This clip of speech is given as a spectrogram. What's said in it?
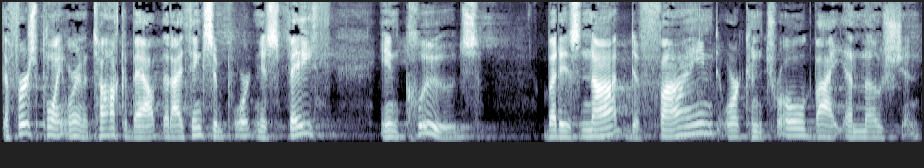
The first point we're going to talk about that I think is important is faith includes, but is not defined or controlled by emotion.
